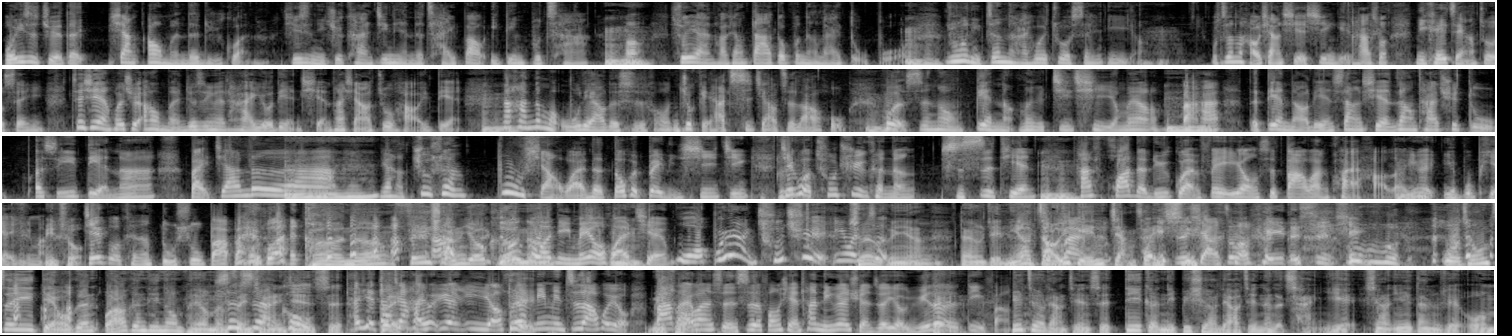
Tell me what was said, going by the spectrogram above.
我一直觉得，像澳门的旅馆，其实你去看今年的财报一定不差。嗯啊，虽然好像大家都不能来赌博，嗯，如果你真的还会做生意啊。我真的好想写信给他说，你可以怎样做生意？这些人会去澳门，就是因为他还有点钱，他想要住好一点。那他那么无聊的时候，你就给他吃饺子老虎，或者是那种电脑那个机器，有没有把他的电脑连上线，让他去赌二十一点啊、百家乐啊？你看，就算不想玩的，都会被你吸睛。结果出去可能。十四天，他花的旅馆费用是八万块，好了，因为也不便宜嘛。没错，结果可能赌输八百万，可能非常有可能。如果你没有还钱，我不让你出去，因为所以我跟你讲，戴茹姐，你要早一点讲才行。我一直想这么黑的事情。不不不，我从这一点，我跟我要跟听众朋友们分享一件事，而且大家还会愿意哦。虽然明明知道会有八百万损失的风险，他宁愿选择有娱乐的地方。因为这有两件事，第一个，你必须要了解那个产业，像因为戴茹姐，我。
